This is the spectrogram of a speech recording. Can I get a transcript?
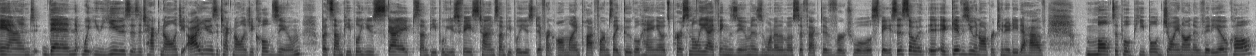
And then what you use is a technology. I use a technology called Zoom, but some people use Skype, some people use FaceTime, some people use different online platforms like Google Hangouts. Personally, I think Zoom is one of the most effective virtual spaces. So it, it gives you an opportunity to have multiple people join on a video call.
